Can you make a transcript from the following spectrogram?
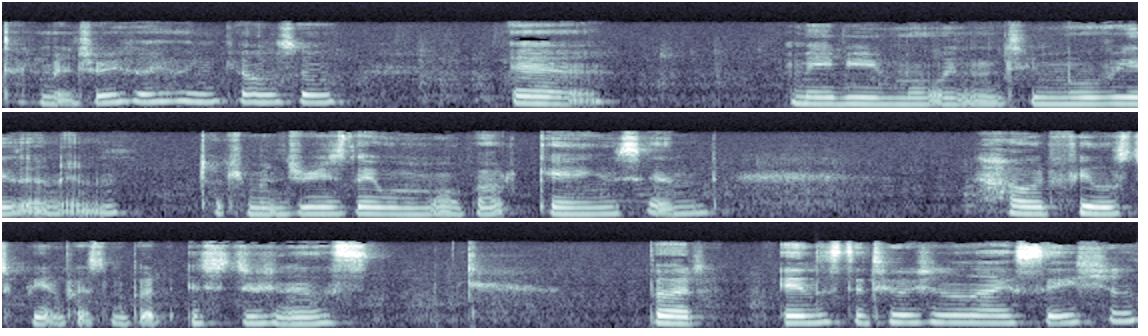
documentaries, I think, also. Uh, maybe more into movies and in documentaries, they were more about gangs and how it feels to be in prison, but institutionalized. But institutionalization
